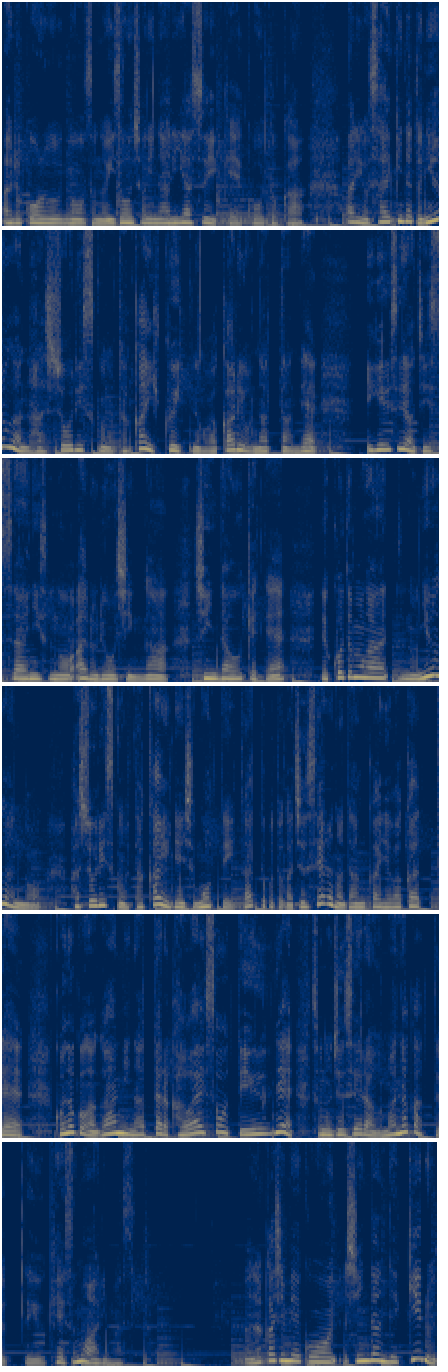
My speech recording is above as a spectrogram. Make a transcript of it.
アルコールのその依存症になりやすい傾向とかあるいは最近だと乳がんの発症リスクの高い低いっていうのが分かるようになったんでイギリスでは実際にそのある両親が診断を受けてで子供がその乳がんの発症リスクの高い遺伝子を持っていたってことが受精卵の段階で分かってこの子ががんになったらかわいそうっていう理由でその受精卵を産まなかったっていうケースもあります。あらかじめこう診断できる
